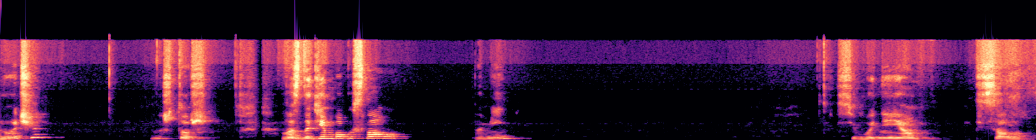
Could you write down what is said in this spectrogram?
ночи. Ну что ж, воздадим Богу славу. Аминь. Сегодня я писала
